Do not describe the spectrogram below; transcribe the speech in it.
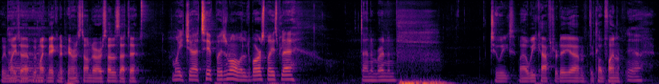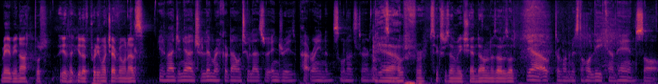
We might uh, we Uh, might make an appearance down there ourselves that day. Might yeah, tip. I don't know. Will the Borris boys play? Dan and Brendan. Two weeks, a week after the um, the club final, Yeah. maybe not, but you'll you'll have pretty much everyone else. You'd imagine, yeah, and sure Limerick are down two lads with injuries, Pat Ryan and someone else there. like, Yeah, so- out for six or seven weeks. Shane Dowling is out as well. Yeah, out, they're going to miss the whole league campaign. So,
